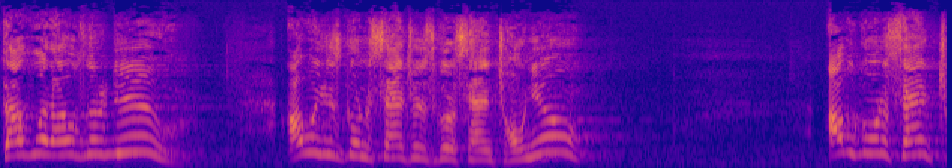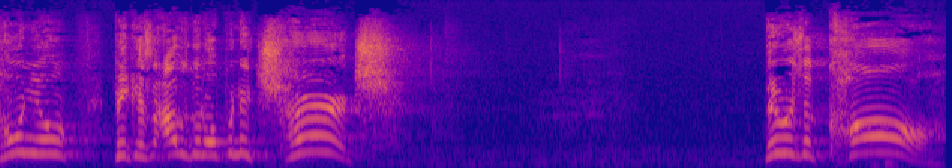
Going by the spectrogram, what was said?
That's what I was going to do. I was just going to San Antonio to go to San Antonio. I was going to San Antonio because I was going to open a church. There was a call.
